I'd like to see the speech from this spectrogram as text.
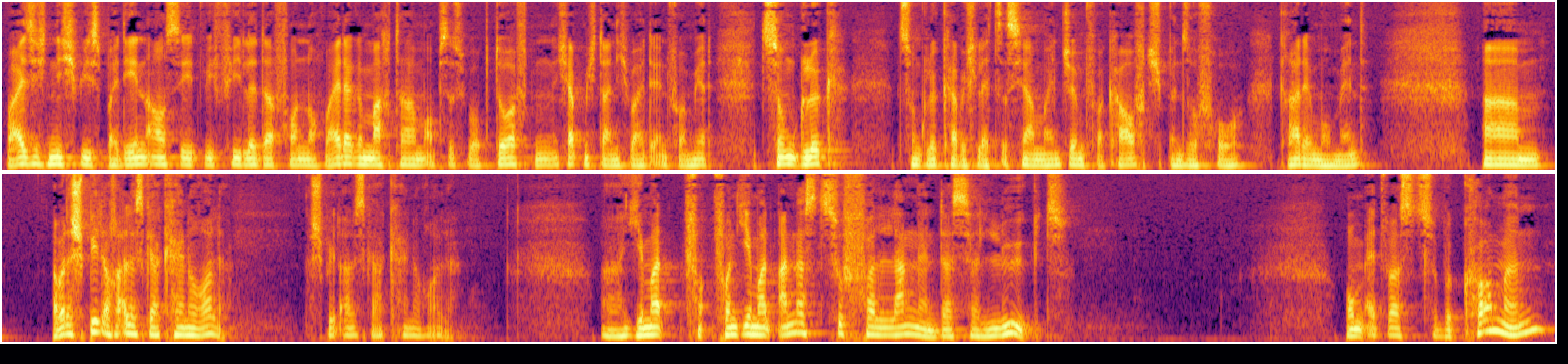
weiß ich nicht, wie es bei denen aussieht, wie viele davon noch weitergemacht haben, ob sie es überhaupt durften. Ich habe mich da nicht weiter informiert. Zum Glück, zum Glück habe ich letztes Jahr mein Gym verkauft. Ich bin so froh, gerade im Moment. Ähm, aber das spielt auch alles gar keine Rolle. Das spielt alles gar keine Rolle. Äh, jemand, von, von jemand anders zu verlangen, dass er lügt, um etwas zu bekommen,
